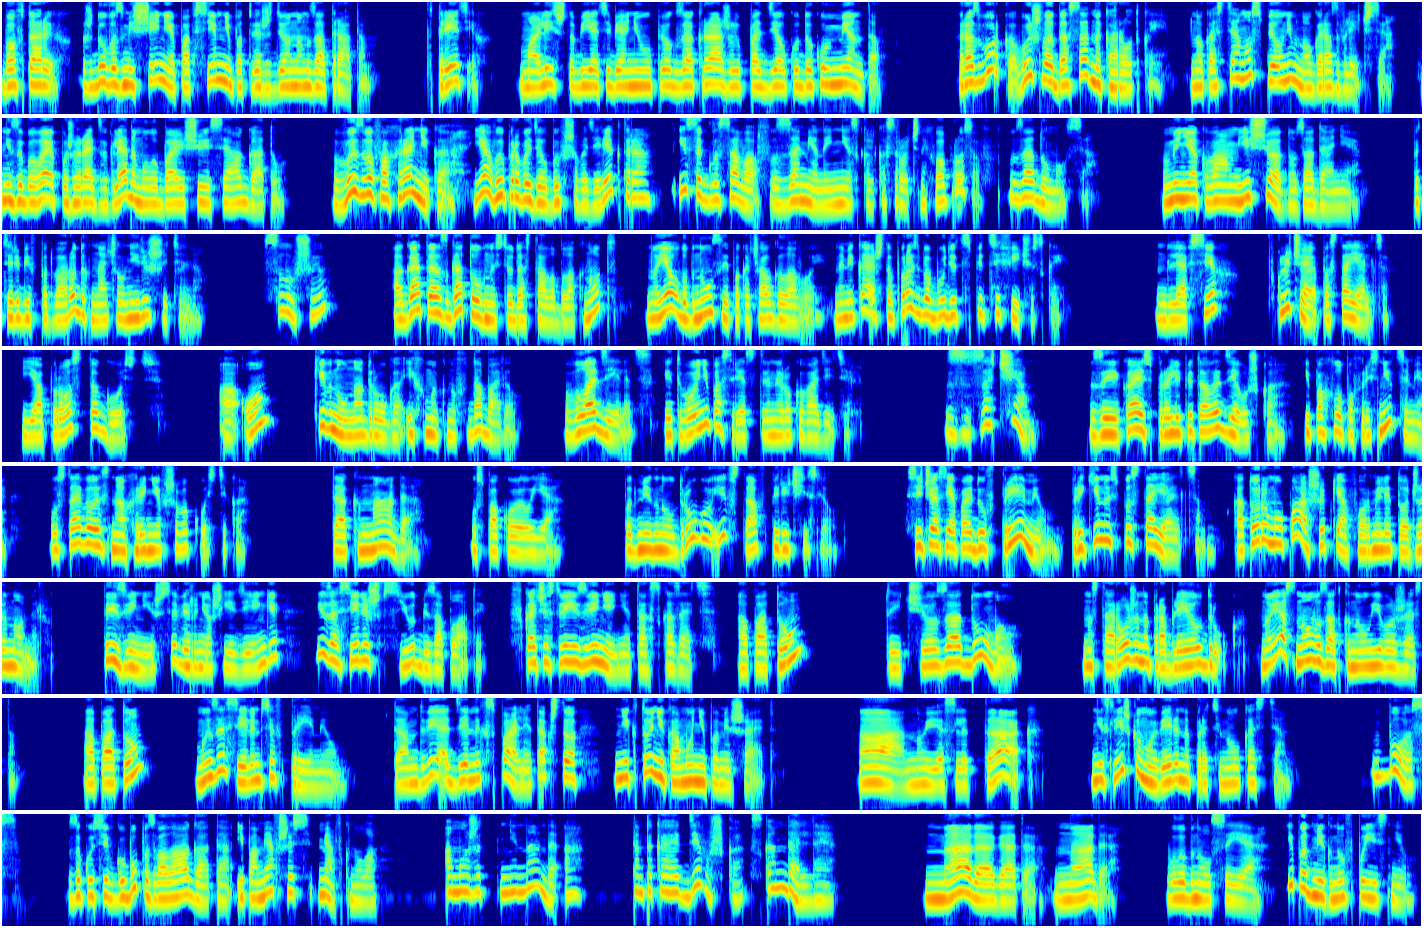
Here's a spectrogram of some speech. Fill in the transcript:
Во-вторых, жду возмещения по всем неподтвержденным затратам. В-третьих, Молись, чтобы я тебя не упек за кражу и подделку документов. Разборка вышла досадно короткой, но Костян успел немного развлечься, не забывая пожирать взглядом улыбающуюся Агату. Вызвав охранника, я выпроводил бывшего директора и, согласовав с заменой несколько срочных вопросов, задумался. «У меня к вам еще одно задание». Потеребив подбородок, начал нерешительно. «Слушаю». Агата с готовностью достала блокнот но я улыбнулся и покачал головой, намекая, что просьба будет специфической. Для всех, включая постояльцев, я просто гость. А он кивнул на друга и, хмыкнув, добавил. Владелец и твой непосредственный руководитель. «Зачем?» Заикаясь, пролепетала девушка и, похлопав ресницами, уставилась на охреневшего Костика. «Так надо», — успокоил я подмигнул другу и, встав, перечислил. Сейчас я пойду в премиум, прикинусь постояльцем, которому по ошибке оформили тот же номер. Ты извинишься, вернешь ей деньги и заселишь в сьют без оплаты. В качестве извинения, так сказать. А потом... Ты чё задумал? Настороженно проблеял друг, но я снова заткнул его жестом. А потом мы заселимся в премиум. Там две отдельных спальни, так что никто никому не помешает. А, ну если так... Не слишком уверенно протянул Костян. «Босс!» Закусив губу, позвала Агата и, помявшись, мявкнула. «А может, не надо, а? Там такая девушка скандальная». «Надо, Агата, надо!» — улыбнулся я и, подмигнув, пояснил.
